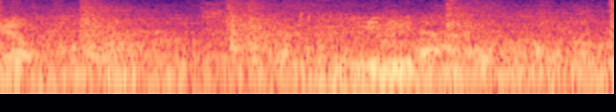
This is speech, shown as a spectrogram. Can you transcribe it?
Yep. We need that.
